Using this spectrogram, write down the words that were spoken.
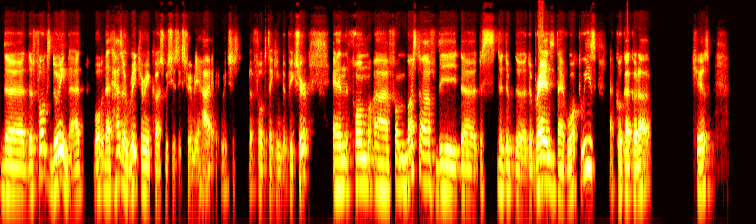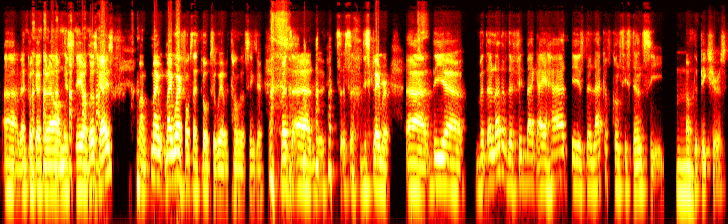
the the folks doing that well that has a recurring cost which is extremely high which is the folks taking the picture and from uh, from most of the the the, the, the, the brands that i've worked with like coca-cola cheers uh, coca-cola or nestle or those guys my, my wife works at Coke, so we have a ton of things there. But uh, so, so disclaimer: uh, the uh, but a lot of the feedback I had is the lack of consistency mm. of the pictures.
